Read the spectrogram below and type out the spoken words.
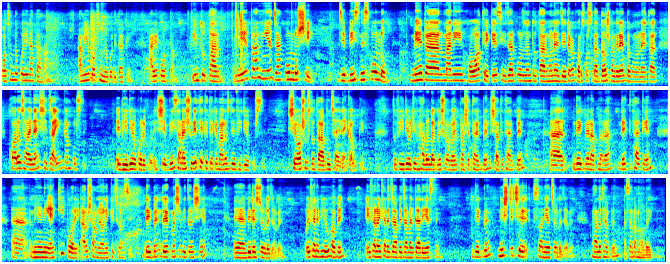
পছন্দ করি না তা না। আমিও পছন্দ করি তাকে, আগে করতাম। কিন্তু তার মেয়েটা নিয়ে যা করল সে, যে বিজনেস করল মেয়েটার মানে হওয়া থেকে সিজার পর্যন্ত তার মনে হয় যে টাকা খরচ করছে, তার দশ ভাগের এক ভাগ মনে হয় তার খরচ হয় নাই, সে যা ইনকাম করছে। এই ভিডিও করে করে, সে বিছানায় শুয়ে থেকে থেকে মানুষ দিয়ে ভিডিও করছে। সে অসুস্থ তা বুঝায় নাই কাউকে। তো ভিডিওটি ভালো লাগলে সবাই পাশে থাকবেন, সাথে থাকবেন। আর দেখবেন আপনারা, দেখতে থাকেন মেয়ে নিয়ে কি করে। আরও সামনে অনেক কিছু আছে। দেখবেন দু এক মাসের ভিতরে সে বিদেশ চলে যাবে। ওইখানে ভিউ হবে। এইখানে ওইখানে যাবে, জামের গাড়ি আছে। দেখবেন। নিশ্চিত সে সনিয়া চলে যাবে। ভালো থাকবেন। আসসালামু আলাইকুম।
